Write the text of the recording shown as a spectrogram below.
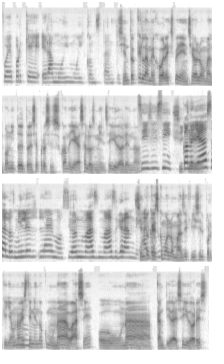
fue porque era muy, muy constante. Siento que la mejor experiencia o lo más bonito de todo ese proceso es cuando llegas a los mil seguidores, ¿no? Sí, sí, sí. cuando llegas a los mil es la emoción más, más grande. Siento que es como lo más difícil porque ya una vez teniendo como una base o una cantidad de seguidores,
